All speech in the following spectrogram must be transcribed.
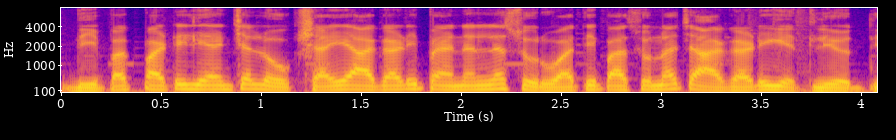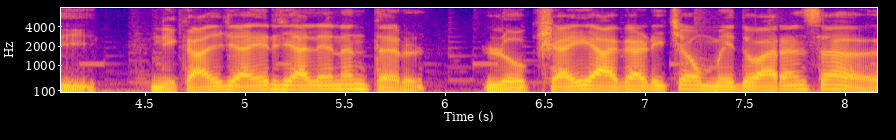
दीपक पाटील यांच्या लोकशाही आघाडी पॅनलने सुरुवातीपासूनच आघाडी घेतली होती. निकाल जाहीर झाल्यानंतर लोकशाही आघाडीच्या उमेदवारांसह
